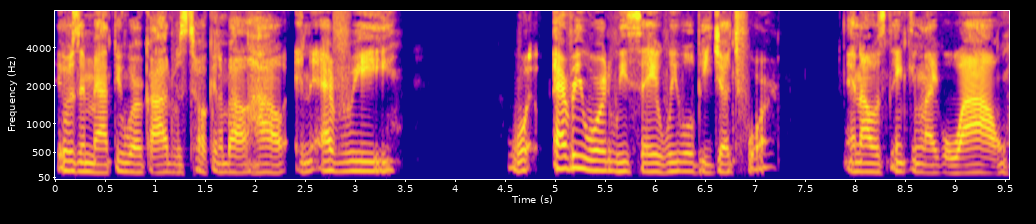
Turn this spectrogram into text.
it was in Matthew where God was talking about how in every every word we say we will be judged for. And I was thinking like, wow,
